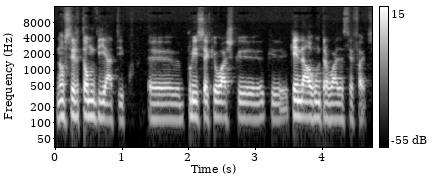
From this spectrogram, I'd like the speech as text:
não ser tão mediático. Por isso é que eu acho que, que, que ainda há algum trabalho a ser feito.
